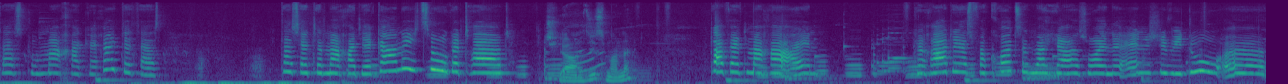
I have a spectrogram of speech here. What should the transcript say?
dass du Macha gerettet hast. Das hätte Macha dir gar nicht zugetraut. Tja, siehst mal, ne? Da fällt Macher ein. Gerade erst vor kurzem war ja so eine ähnliche wie du. Äh,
